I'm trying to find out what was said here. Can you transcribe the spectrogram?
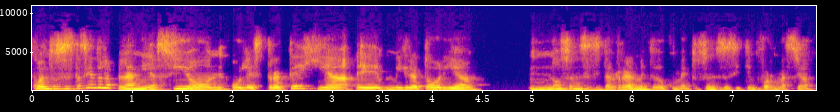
cuando se está haciendo la planeación o la estrategia eh, migratoria, no se necesitan realmente documentos, se necesita información.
